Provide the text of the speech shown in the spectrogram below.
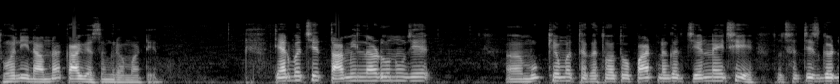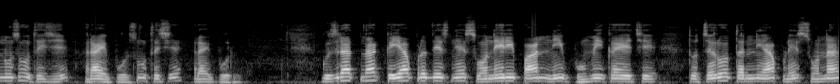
ધ્વનિ નામના કાવ્ય સંગ્રહ માટે. ત્યારબાદ છે, તામિલનાડુનું જે મુખ્ય મથક અથવા તો પાટનગર ચેન્નઈ છે, તો છત્તીસગઢનું શું થશે? રાયપુર. શું થશે? રાયપુર. ગુજરાતના કયા પ્રદેશને સોનેરી પાનની ભૂમિ કહે છે? તો ચરોતરને આપણે સોના,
